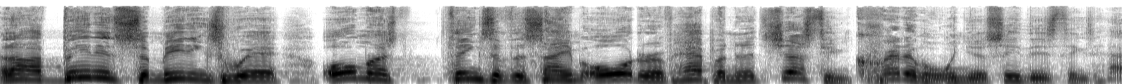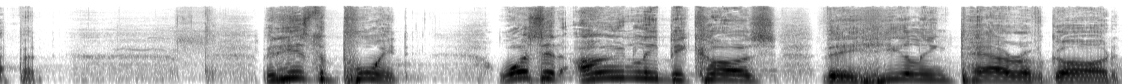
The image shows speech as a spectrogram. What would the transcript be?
And I've been in some meetings where almost things of the same order have happened, and it's just incredible when you see these things happen. But here's the point was it only because the healing power of God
